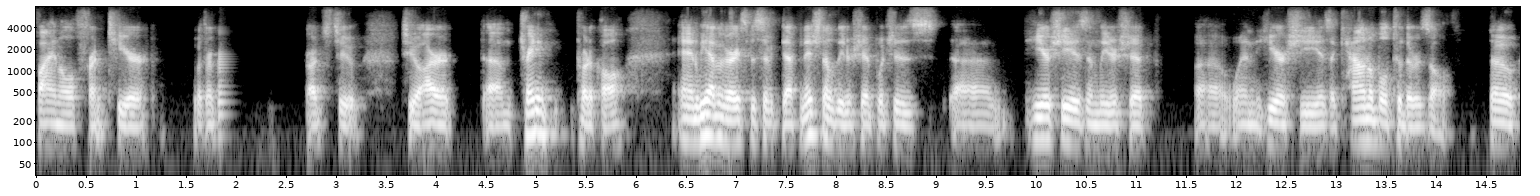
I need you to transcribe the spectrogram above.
final frontier with regards to to our um, training protocol. And we have a very specific definition of leadership, which is uh, he or she is in leadership uh, when he or she is accountable to the result. So,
